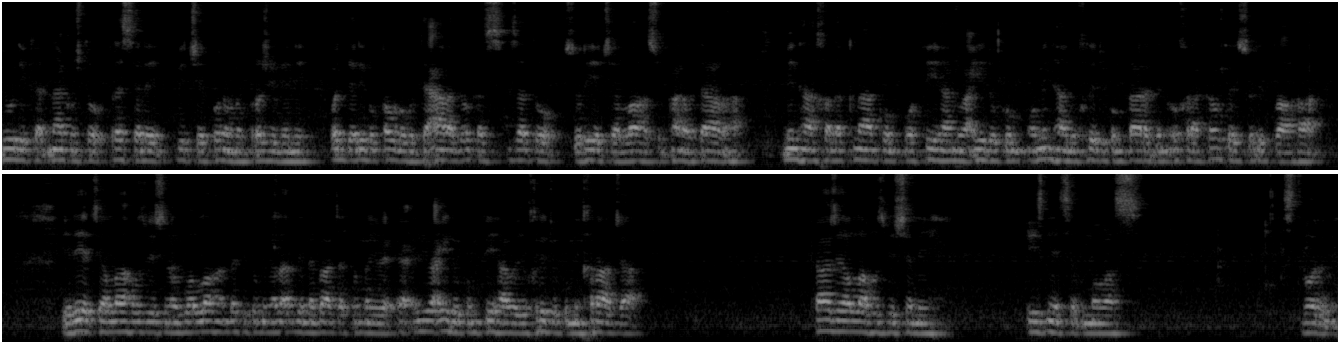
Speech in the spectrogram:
ljudi kad nakon što presele, bit će ponovno proživljeni. Od delilu qavluhu ta'ala, dokaz zato su riječi Allaha subhanahu wa ta'ala, minha khalaqnakum wa fiha nu'idukum wa minha nukhrijukum taradan ukhra kao što je suri Taha. I riječi Allaha uzvišenog wallahu anbatikum min al-ardi nabata thumma yu'idukum fiha wa yukhrijukum ikhraja kaže Allah uzvišeni iz nje vas stvorili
